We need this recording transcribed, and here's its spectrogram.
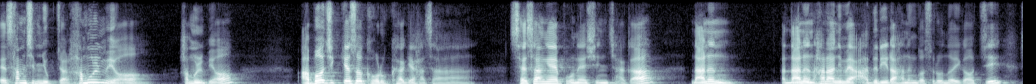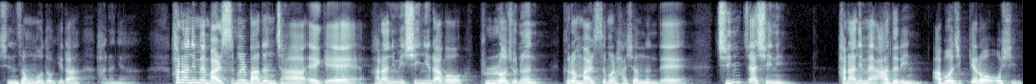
36절 하물며 하물며 아버지께서 거룩하게 하사 세상에 보내신 자가 나는 나는 하나님의 아들이라 하는 것으로 너희가 어찌 신성모독이라 하느냐. 하나님의 말씀을 받은 자에게 하나님이 신이라고 불러주는 그런 말씀을 하셨는데 진짜 신인 하나님의 아들인 아버지께로 오신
